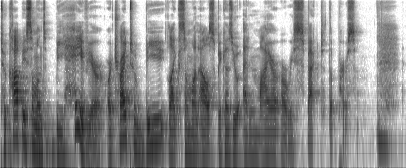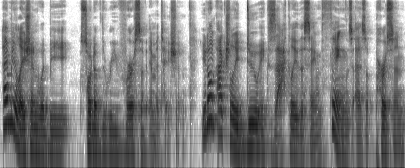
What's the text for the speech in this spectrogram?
to copy someone's behavior or try to be like someone else because you admire or respect the person. Mm-hmm. Emulation would be sort of the reverse of imitation. You don't actually do exactly the same things as a person.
